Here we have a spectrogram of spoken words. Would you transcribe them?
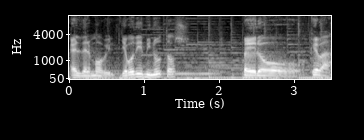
el del móvil. Llevo 10 minutos, pero... ¿Qué va?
